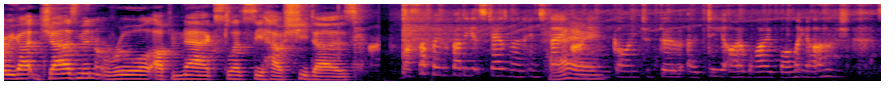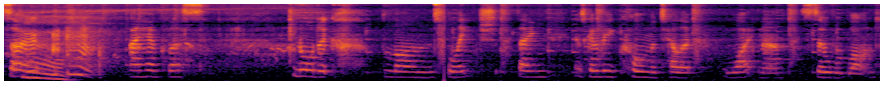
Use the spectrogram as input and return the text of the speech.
right, we got Jasmine Rule up next. Let's see how she does. What's up everybody, it's Jasmine and today Hey. I'm going to do a DIY balayage. So I have this Nordic blonde bleach thing. It's going to be cool metallic whitener silver blonde.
